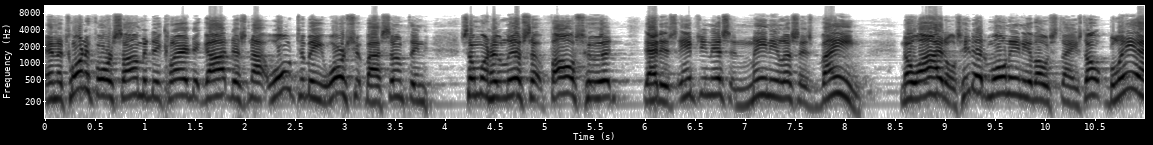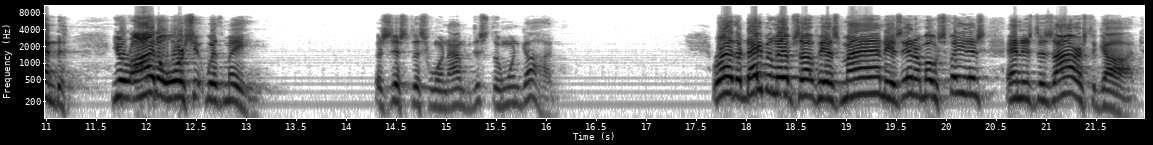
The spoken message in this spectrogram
In the 24th Psalm, it declared that God does not want to be worshiped by something, someone who lifts up falsehood that is emptiness and meaningless as vain. No idols. He doesn't want any of those things. Don't blend your idol worship with me. There's just this one. I'm just the one God. Rather, David lifts up his mind, his innermost feelings, and his desires to God.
